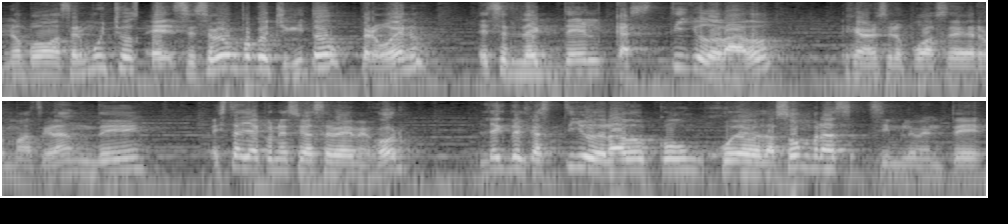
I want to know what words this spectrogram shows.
No podemos hacer muchos. Eh, se, ve un poco chiquito, pero bueno. Es el deck del Castillo Dorado. Déjame ver si lo puedo hacer más grande. Está, ya con eso ya se ve mejor. Deck del Castillo Dorado con Juego de las Sombras. Simplemente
